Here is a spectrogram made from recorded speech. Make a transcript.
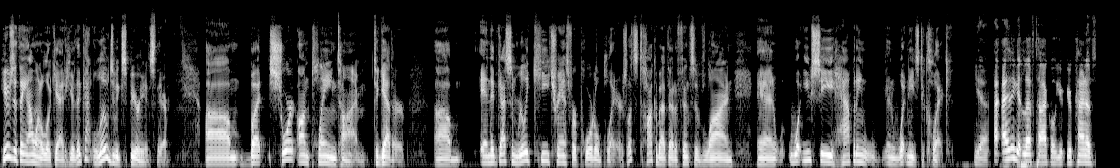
here's the thing I want to look at here. They've got loads of experience there um, but short on playing time together. Um, and they've got some really key transfer portal players. Let's talk about that offensive line and what you see happening and what needs to click. Yeah, I, I think at left tackle, you're, you're kind of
